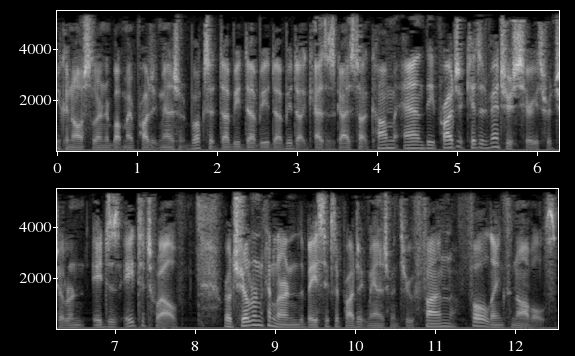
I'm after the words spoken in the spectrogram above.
You can also learn about my project management books at www.gazsguides.com and the Project Kids Adventures series for children ages 8 to 12, where children can learn the basics of project management through fun, full length novels.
